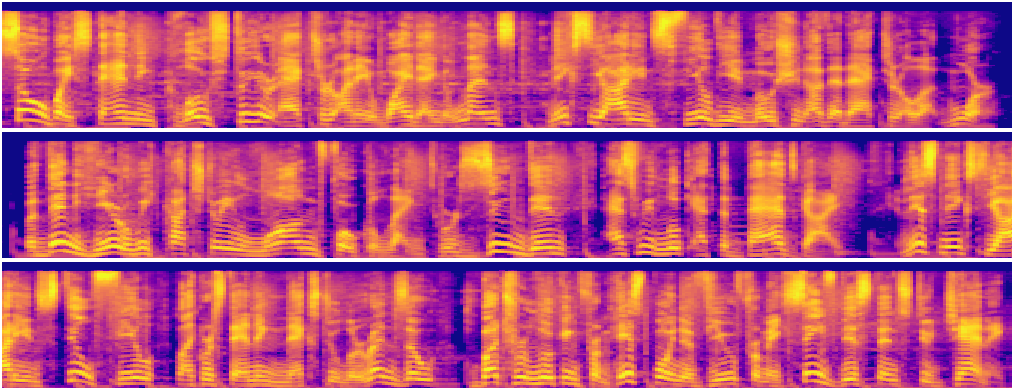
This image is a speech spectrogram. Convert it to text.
So by standing close to your actor on a wide angle lens, makes the audience feel the emotion of that actor a lot more. But then here we cut to a long focal length. We're zoomed in as we look at the bad guy. And this makes the audience still feel like we're standing next to Lorenzo, but we're looking from his point of view from a safe distance to Janek.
